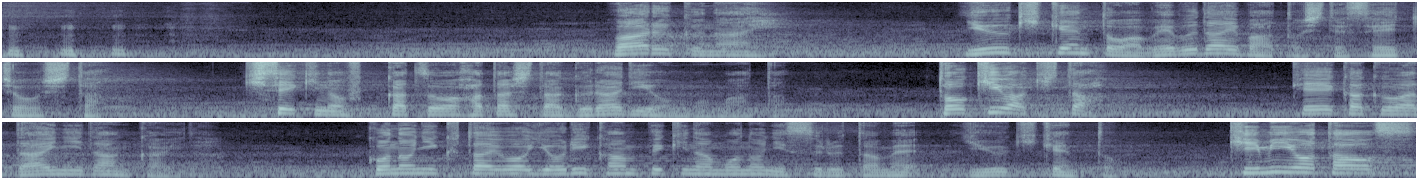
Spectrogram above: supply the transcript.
悪くない。結城健人はウェブダイバーとして成長した。奇跡の復活を果たしたグラディオンもまた。時は来た。計画は第二段階だ。この肉体をより完璧なものにするため結城健人君を倒す。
